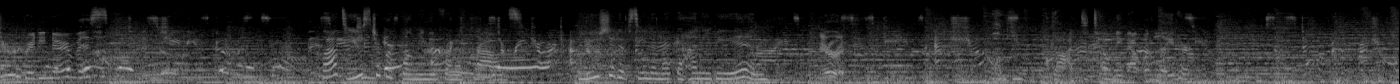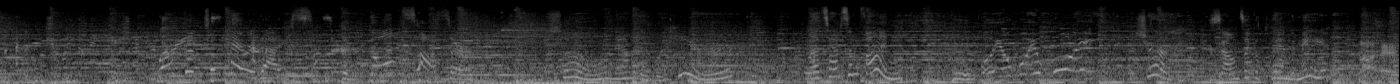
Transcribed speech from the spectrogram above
You're pretty nervous. Cloud's used to performing in front of crowds. You should have seen him at the Honeybee Inn. Aerith, later. Welcome to paradise, the gold saucer. So, now that we're here, let's have some fun. Oh boy, oh boy, oh boy! Sure. Sounds like a plan to me. I had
